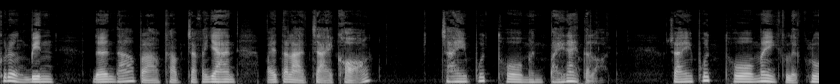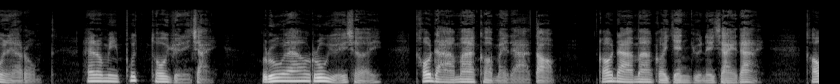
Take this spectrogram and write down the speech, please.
เครื่องบิน เดินเท้าเปล่าขับจักรยานไปตลาดจ่ายของ ใจพุทโธมันไปได้ตลอด ใจพุทโธไม่เกลือกลัวในอารมณ์ ให้เรามีพุทโธอยู่ในใจ รู้แล้วรู้อยู่เฉยเขาด่ามาก็ไม่ด่าตอบ เขาด่ามาก็เย็นอยู่ในใจได้ เขา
